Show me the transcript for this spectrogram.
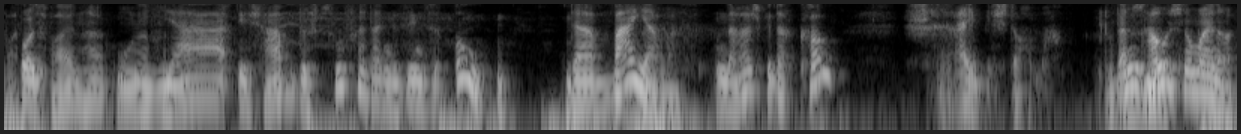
Aber Und- zweieinhalb Monate? Ja, ich habe durch Zufall dann gesehen, so, oh, da war ja was. Und da habe ich gedacht, komm, schreibe ich doch mal. Dann hau ich noch mal nach.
